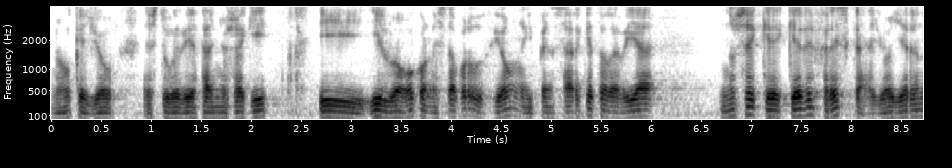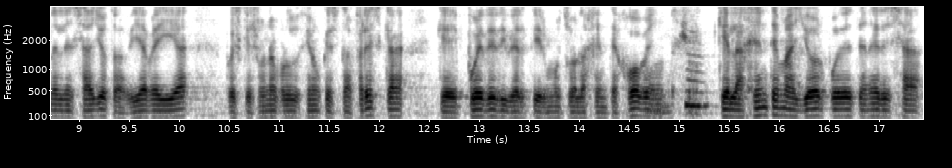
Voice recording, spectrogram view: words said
¿no? que yo estuve 10 años aquí y, y luego con esta producción y pensar que todavía no sé, que quede fresca. Yo ayer en el ensayo todavía veía pues que es una producción que está fresca, que puede divertir mucho a la gente joven, que la gente mayor puede tener esa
